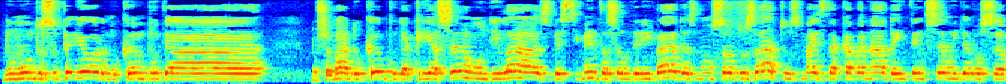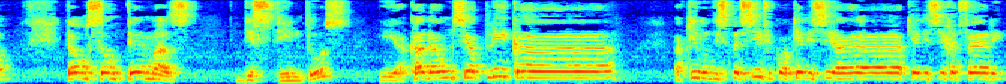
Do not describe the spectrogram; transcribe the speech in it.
no mundo superior, no campo da. no chamado campo da criação, onde lá as vestimentas são derivadas não só dos atos, mas da kavanah, da intenção e devoção. Então são temas distintos e a cada um se aplica aquilo de específico a que ele se, a que ele se refere.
